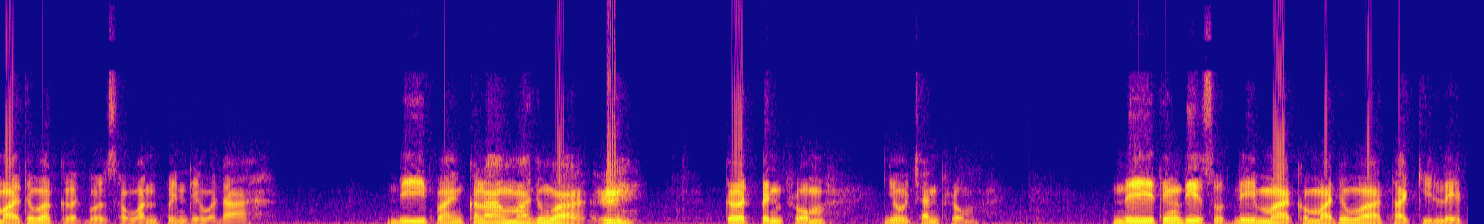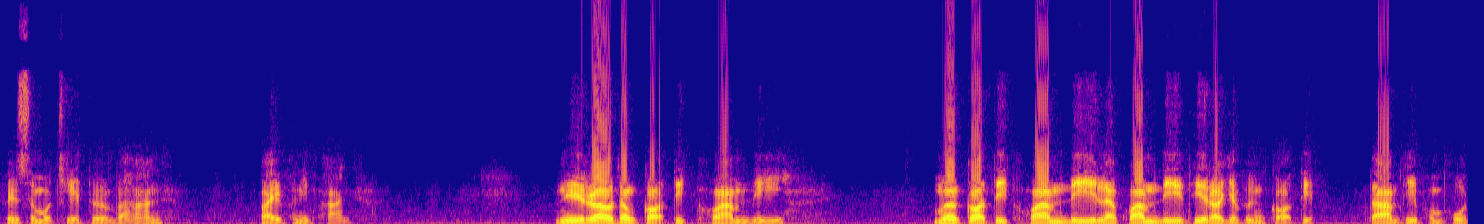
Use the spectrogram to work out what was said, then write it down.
หมายถึงว่าเกิดบนสวรรค์เป็นเทวดา ดีปานกลางหมายถึงว่า เกิดเป็นพรหมอยู่ชั้นพรหมดีถึงที่สุดดีมากก็หมายถึงว่าตายกิเลสเป็นสมุทเฉดเป็นประหารไปพระนิพพาน นี่เราต้องเกาะติดความดี เมื่อเกาะติดความดีและความดีที่เราจะพึงเกาะติด ตามที่ผมพูด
